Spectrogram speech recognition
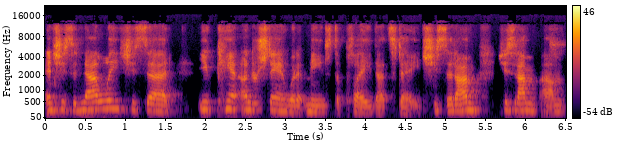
And she said, Natalie, she said, you can't understand what it means to play that stage. She said, I'm, she said, I'm, um,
